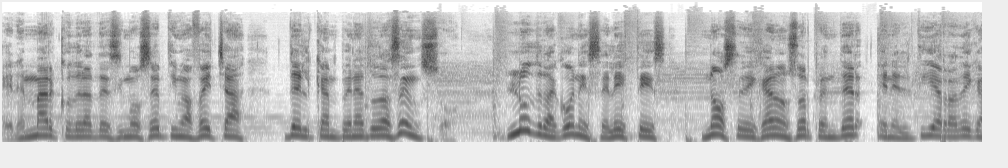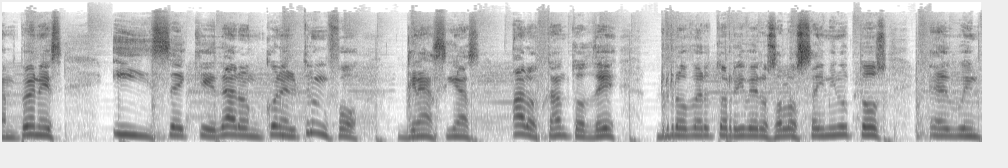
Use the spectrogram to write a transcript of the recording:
en el marco de la decimoséptima fecha del Campeonato de Ascenso. Los Dragones Celestes no se dejaron sorprender en el Tierra de Campeones y se quedaron con el triunfo gracias a los tantos de Roberto Riveros a los 6 minutos, Edwin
